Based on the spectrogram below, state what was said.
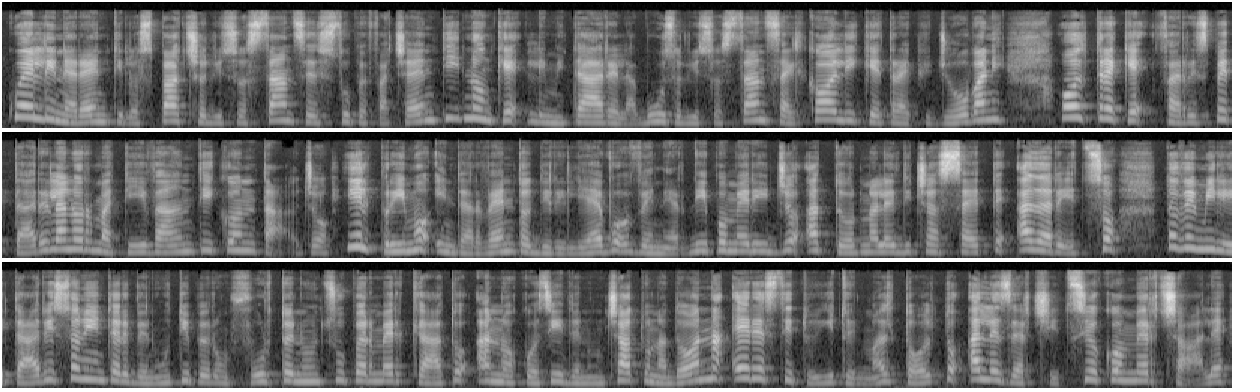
quelli inerenti allo spaccio di sostanze stupefacenti, nonché limitare l'abuso di sostanze alcoliche tra i più giovani, oltre che far rispettare la normativa anticontagio. Il primo intervento di rilievo venerdì pomeriggio attorno attorno alle 17 ad Arezzo, dove i militari sono intervenuti per un furto in un supermercato, hanno così denunciato una donna e restituito il maltolto all'esercizio commerciale.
